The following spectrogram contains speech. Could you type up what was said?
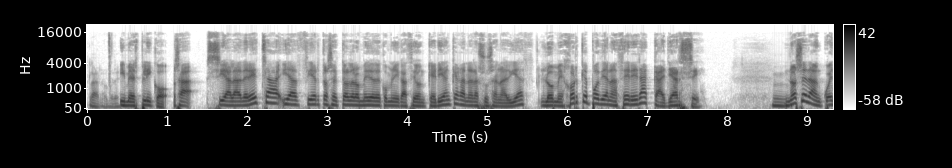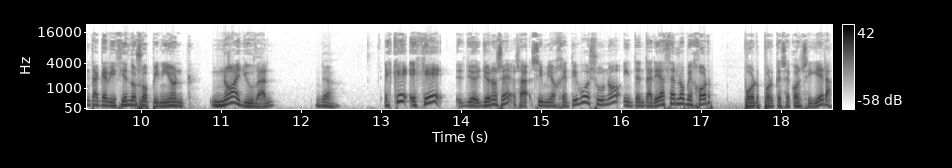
Claro, hombre. Y me explico. O sea, si a la derecha y a cierto sector de los medios de comunicación querían que ganara Susana Díaz, lo mejor que podían hacer era callarse. Mm, ¿No se dan cuenta que diciendo su opinión no ayudan? Ya. Es que, es que, yo, yo no sé, o sea, si mi objetivo es uno, intentaría hacerlo mejor por porque se consiguiera.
